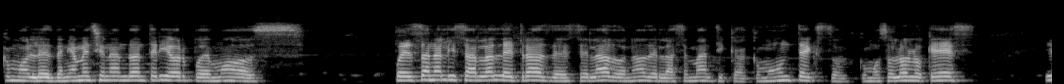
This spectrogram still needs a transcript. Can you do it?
como les venía mencionando anterior, podemos pues analizar las letras de este lado, ¿no? De la semántica, como un texto, como solo lo que es. Y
